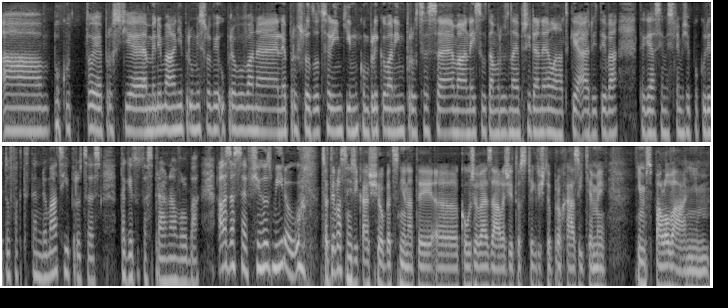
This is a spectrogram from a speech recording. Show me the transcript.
A pokud to je prostě minimálně průmyslově upravované, neprošlo to celým tím komplikovaným procesem a nejsou tam různé přidané látky a aditiva, tak já si myslím, že pokud je to fakt ten domácí proces, tak je to ta správná volba. Ale zase všeho s mírou. Co ty vlastně říkáš obecně na ty uh, kouřové záležitosti, když to prochází těmi tím spalováním?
